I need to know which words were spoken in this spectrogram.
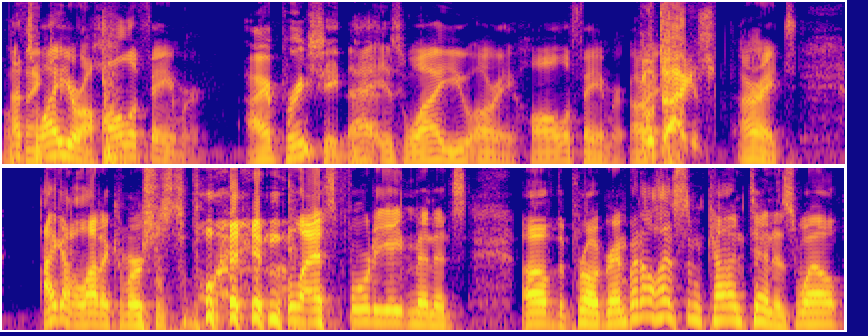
Well, that's why you. are a Hall of Famer. I appreciate that. That is why you are a Hall of Famer. All Go right. Tigers. All right. I got a lot of commercials to play in the last 48 minutes of the program, but I'll have some content as well.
